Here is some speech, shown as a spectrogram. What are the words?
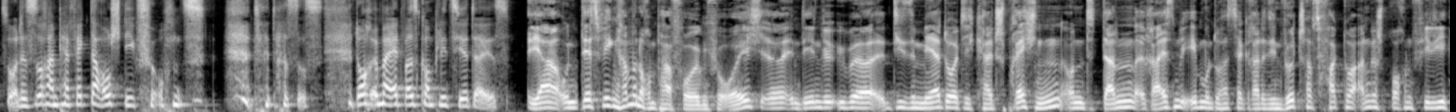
So, das ist doch ein perfekter Ausstieg für uns, dass es doch immer etwas komplizierter ist. Ja, und deswegen haben wir noch ein paar Folgen für euch, äh, in denen wir über diese Mehrdeutigkeit sprechen. Und dann reißen wir eben, und du hast ja gerade den Wirtschaftsfaktor angesprochen, Fili,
